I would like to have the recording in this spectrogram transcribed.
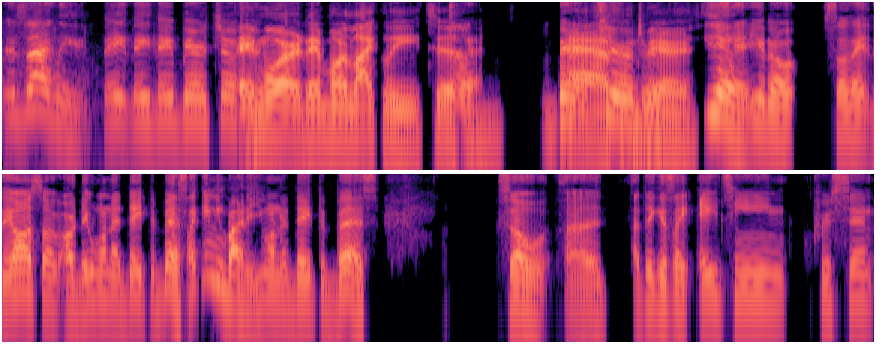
exactly they they they bear children they more they more likely to to bear have children. bear- Yeah, you know. So they they also or they want to date the best. Like anybody, you want to date the best. So uh I think it's like eighteen percent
